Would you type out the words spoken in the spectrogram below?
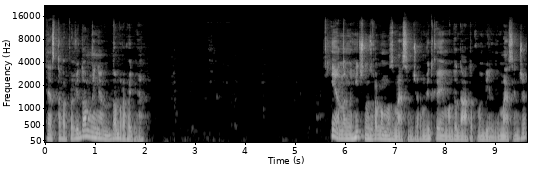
Тестове повідомлення. Доброго дня. І аналогічно зробимо з месенджером. Відкриємо додаток мобільний месенджер.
